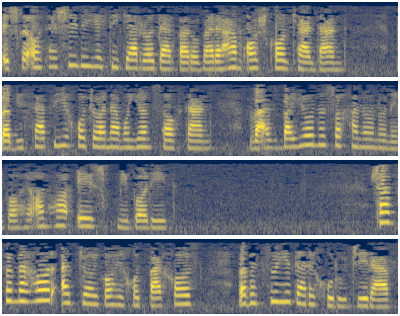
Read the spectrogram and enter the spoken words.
عشق آتشین یکدیگر را در برابر هم آشکار کردند و بیصبری خود را نمایان ساختند و از بیان و سخنان و نگاه آنها عشق میبارید. شمس نهار از جایگاه خود برخاست و به سوی در خروجی رفت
